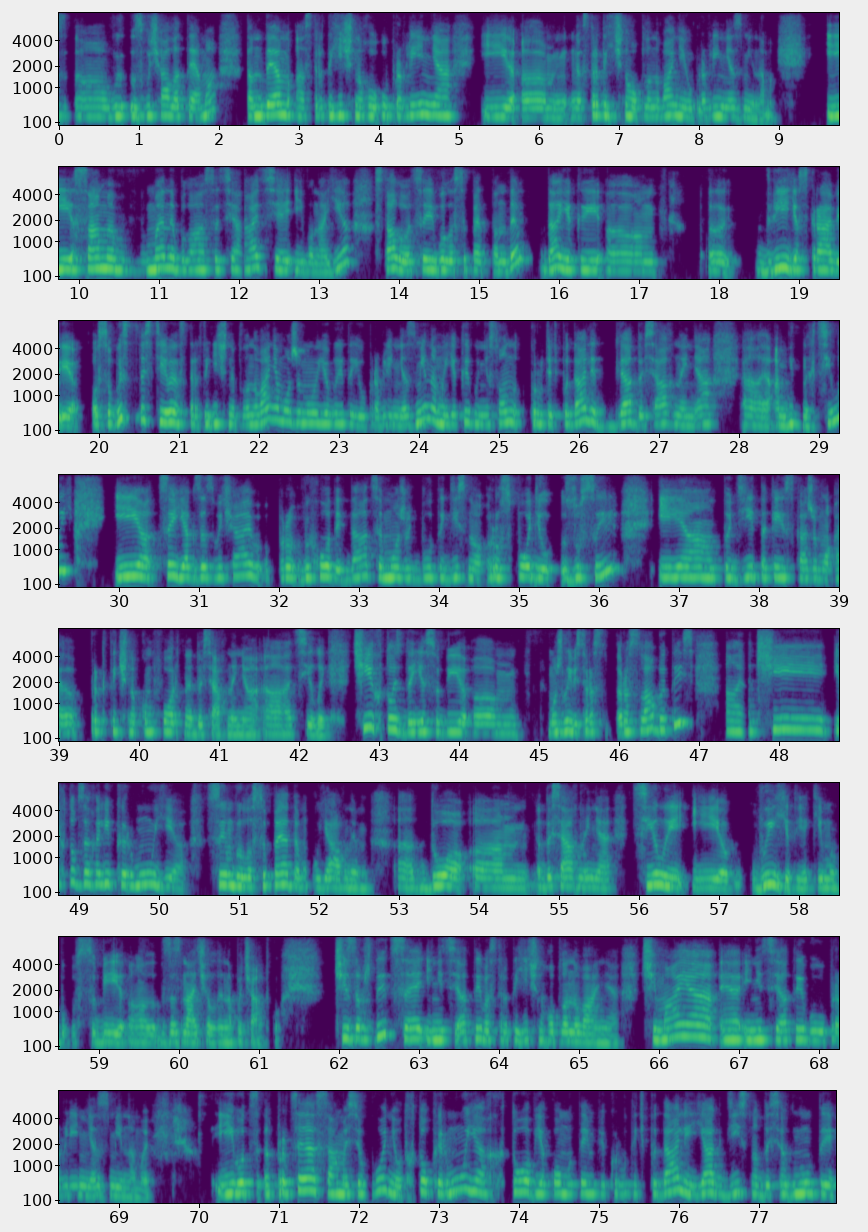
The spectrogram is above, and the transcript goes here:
звучала тема тандем стратегічного управління і ем, стратегічного планування і управління змінами. І саме в мене була асоціація, і вона є. Стало цей велосипед тандем, да, який Е, е, дві яскраві особистості, стратегічне планування можемо уявити, і управління змінами, які в унісон крутять педалі для досягнення е, амбітних цілей. І це, як зазвичай, виходить, да, це можуть бути дійсно розподіл зусиль, і е, тоді такий, скажімо, е, практично комфортне досягнення цілей. Чи хтось дає собі ем, можливість розслабитись, а, чи і хто взагалі кермує цим велосипедом уявним е, до ем, досягнення цілей і вигід, які ми собі е, зазначили на початку. Чи завжди це ініціатива стратегічного планування? Чи має е, ініціативу управління змінами? І от про це саме сьогодні: от хто кермує, хто в якому темпі крутить педалі, як дійсно досягнути е,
